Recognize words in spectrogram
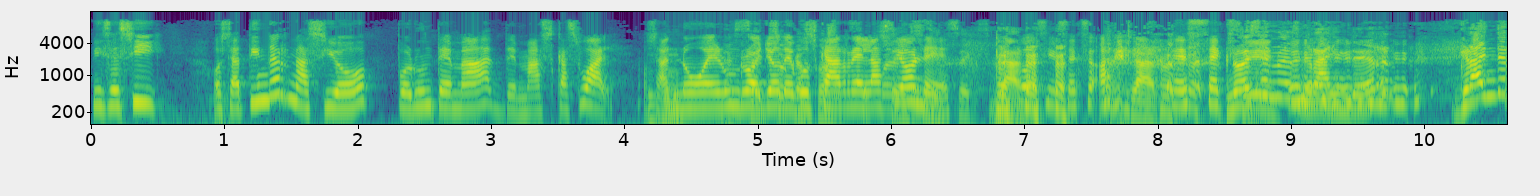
Me dice, sí. O sea, Tinder nació por un tema de más casual. O sea, no era un De rollo de buscar casual. Relaciones. ser sexo. No Claro. puedo decir sexo. Claro. Es sexy. No, ese no es Grindr. Grindr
